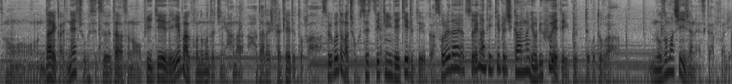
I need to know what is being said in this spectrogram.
その誰かにね直接だからその PTA で言えば子どもたちに働きかけるとかそういうことが直接的にできるというかそれだそれができる時間がより増えていくってことが望ましいじゃないですかやっぱり。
